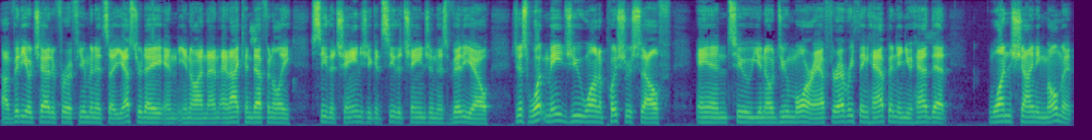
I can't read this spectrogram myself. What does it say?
uh, video chatted for a few minutes uh, yesterday, and you know, and, and and I can definitely see the change. You can see the change in this video. Just what made you want to push yourself and to you know do more after everything happened, and you had that one shining moment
